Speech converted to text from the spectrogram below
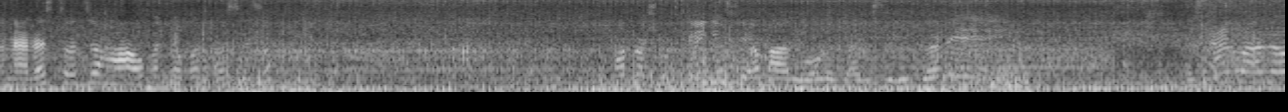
અને આ રસ્તો જો હા બધો બધો છે ફોટોશૂટ થઈ ગયું છે અમારું હવે જાય છે. ઘરે સારું હાલો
